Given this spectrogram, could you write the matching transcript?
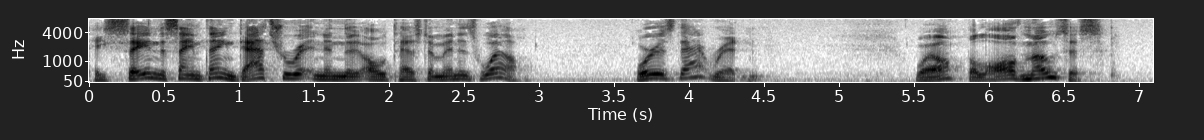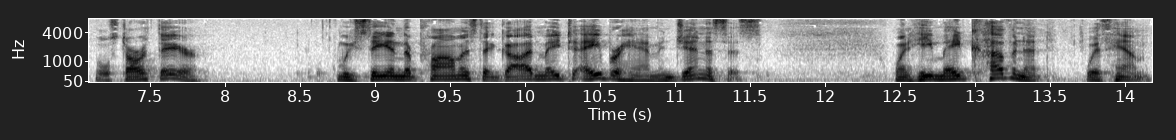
He's saying the same thing. That's written in the Old Testament as well. Where is that written? Well, the law of Moses. We'll start there. We see in the promise that God made to Abraham in Genesis when he made covenant with him.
